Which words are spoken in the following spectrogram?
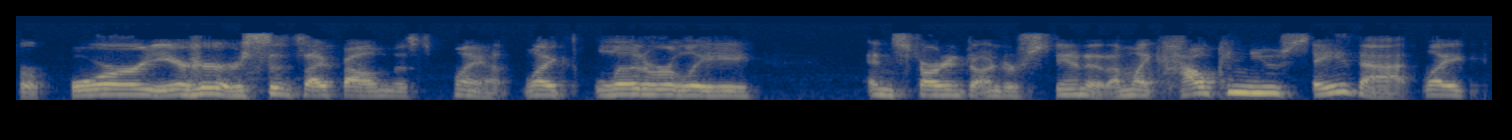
for four years since i found this plant like literally and started to understand it i'm like how can you say that like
